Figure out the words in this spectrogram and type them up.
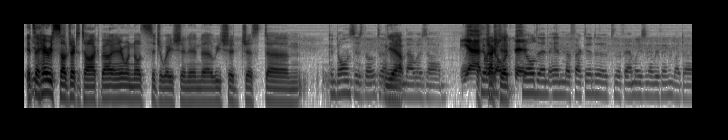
it's a hairy subject to talk about, and everyone knows the situation, and uh, we should just um, Condolences though to everyone Yeah. that was um, Yeah, Killed- condolences. killed and, and affected uh, to their families and everything. But uh,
